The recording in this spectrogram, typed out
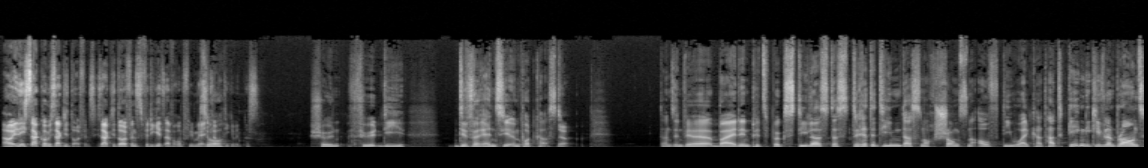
Aber ich sag, komm, ich sag die Dolphins. Ich sag die Dolphins, für die geht es einfach um viel mehr. So. Ich glaube, die gewinnen das. Schön für die Differenz hier im Podcast. Ja. Dann sind wir bei den Pittsburgh Steelers, das dritte Team, das noch Chancen auf die Wildcard hat, gegen die Cleveland Browns.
